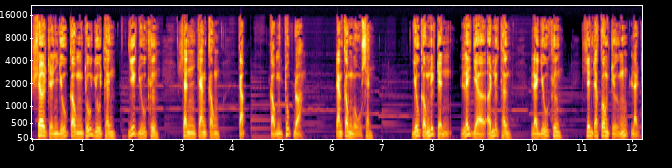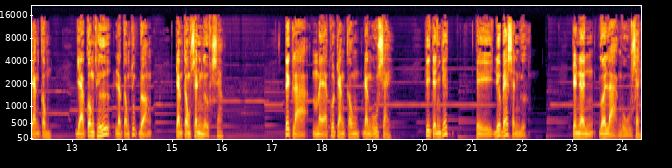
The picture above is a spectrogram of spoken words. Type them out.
sơ trịnh vũ công thú du thân, giết vũ khương, sanh trang công, cặp, cộng thúc đoàn, trang công ngụ sanh. Vũ công nước trịnh lấy vợ ở nước thân là vũ khương, sinh ra con trưởng là trang công, và con thứ là cộng thúc đoạn, trang công sanh ngược sao? Tức là mẹ của Trang Công đang ngủ say. Khi tỉnh giấc thì đứa bé sanh ngược. Cho nên gọi là ngủ sanh.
